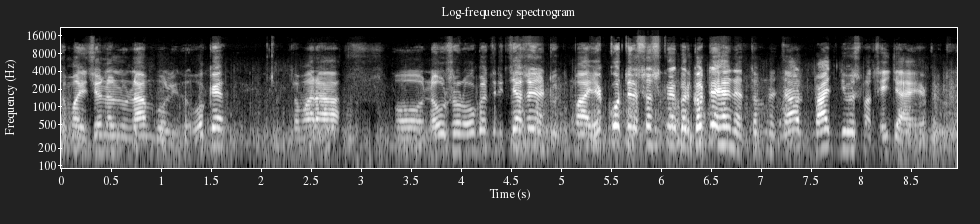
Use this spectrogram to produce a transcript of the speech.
તમારી ચેનલનું નામ બોલી દઉં ઓકે તમારા નવસો ઓગણત્રીસ થયા છે ને, ટૂંકમાં એકોતેર સબસ્ક્રાઈબર ઘટે છે ને, તમને ચાર, પાંચ દિવસમાં થઈ જાય એકોતેર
